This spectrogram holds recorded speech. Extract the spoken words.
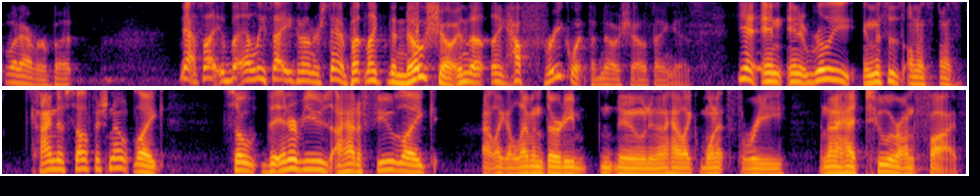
whatever. But yeah, it's like but at least that you can understand. But like the no show and the like how frequent the no show thing is. Yeah, and, and it really and this is on a, on a kind of selfish note, like so the interviews I had a few like at like eleven thirty noon, and then I had like one at three, and then I had two around five,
